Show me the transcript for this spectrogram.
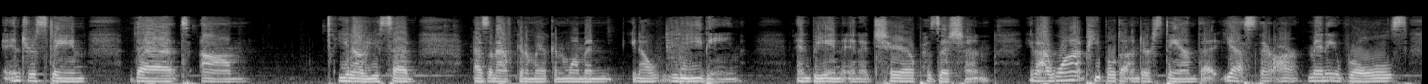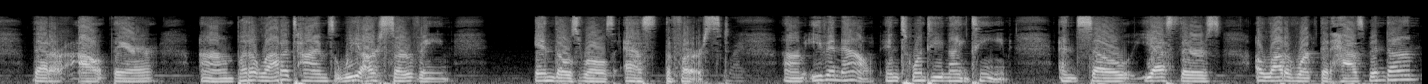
interesting that, um, you know, you said as an African American woman, you know, leading and being in a chair position. You know, I want people to understand that, yes, there are many roles that are out there, um, but a lot of times we are serving in those roles as the first. Right. Um, even now in 2019. And so, yes, there's a lot of work that has been done,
